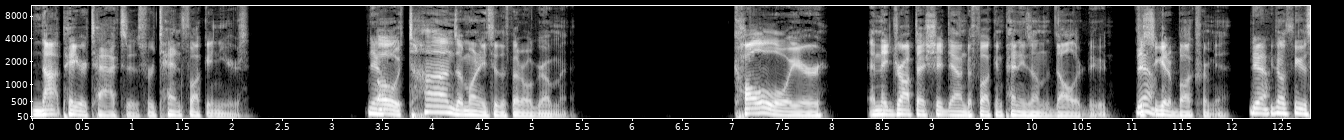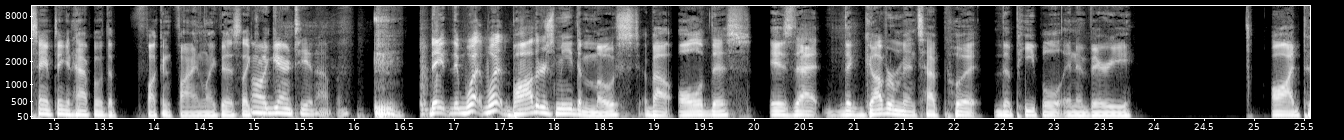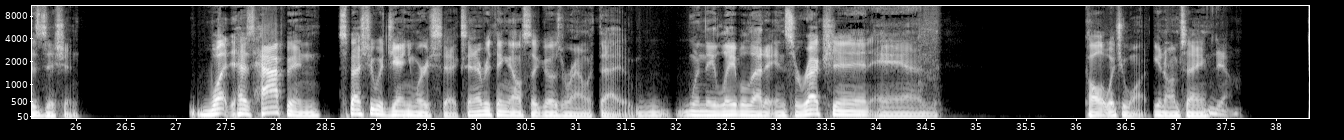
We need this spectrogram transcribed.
not pay your taxes for ten fucking years. Yeah. Owe tons of money to the federal government. Call a lawyer, and they drop that shit down to fucking pennies on the dollar, dude, just Yeah. to get a buck from you. Yeah. You don't think the same thing can happen with a fucking fine like this? Like oh, I guarantee it happened. they, they what what bothers me the most about all of this is that the governments have put the people in a very odd position. What has happened, especially with January 6th and everything else that goes around with that, when they label that an insurrection and call it what you want, you know what I'm saying? Yeah.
